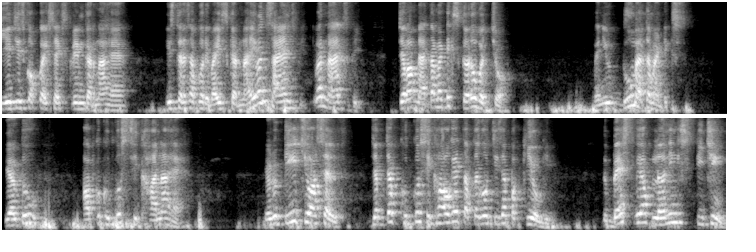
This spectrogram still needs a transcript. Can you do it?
कि ये चीज़ को आपको ऐसे एक्सप्लेन करना है, इस तरह से आपको रिवाइज करना है इवन साइंस भी इवन मैथ्स भी। जब आप मैथमेटिक्स करो बच्चों when you do mathematics you have to आपको खुद को सिखाना है। You have to teach yourself जब तक खुद को सिखाओगे, तब तक वो चीज़ें पक्की होगी। The best way of learning is teaching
